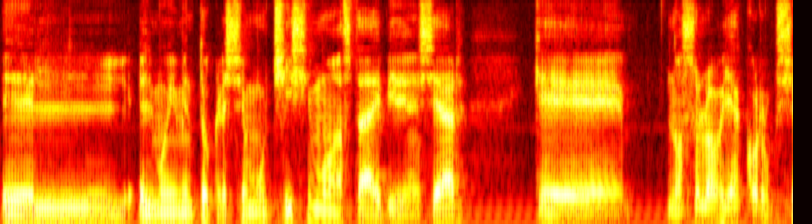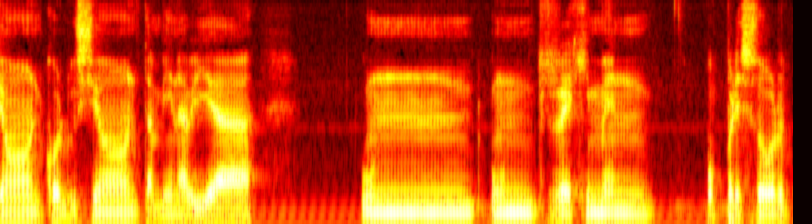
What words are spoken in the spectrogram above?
El, el, movimiento creció muchísimo hasta evidenciar que no solo había corrupción, colusión, también había un, un régimen opresor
